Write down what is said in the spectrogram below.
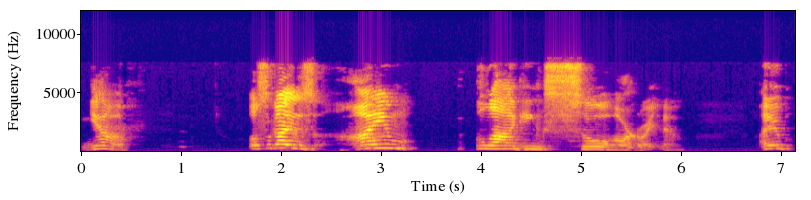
yeah. Also, guys, I'm lagging so hard right now. I am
